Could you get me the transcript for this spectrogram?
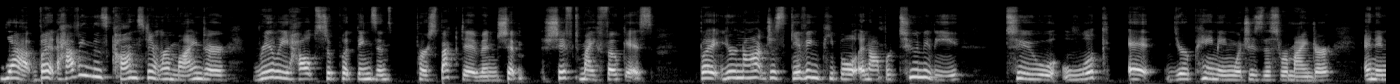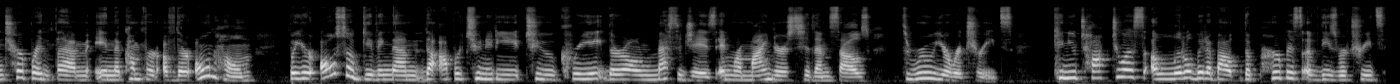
Yeah, but having this constant reminder really helps to put things in perspective and shift shift my focus. But you're not just giving people an opportunity to look at your painting, which is this reminder, and interpret them in the comfort of their own home, but you're also giving them the opportunity to create their own messages and reminders to themselves through your retreats. Can you talk to us a little bit about the purpose of these retreats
